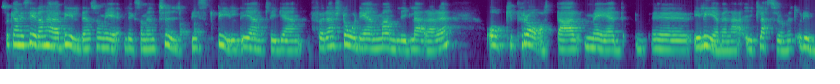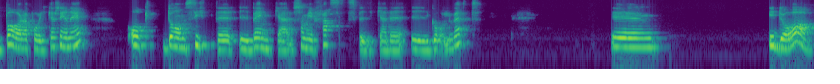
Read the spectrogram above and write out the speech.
så kan ni se den här bilden som är liksom en typisk bild egentligen. För där står det en manlig lärare och pratar med eh, eleverna i klassrummet och det är bara pojkar ser ni. Och de sitter i bänkar som är fastspikade i golvet. Eh, idag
